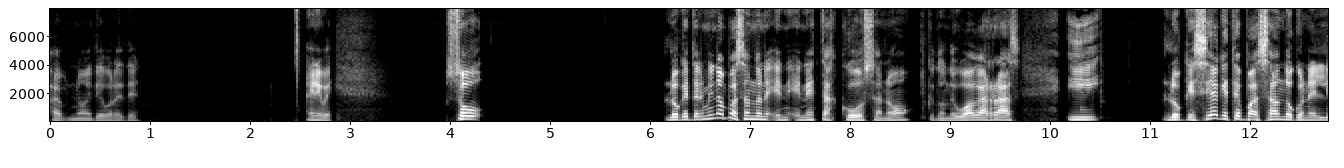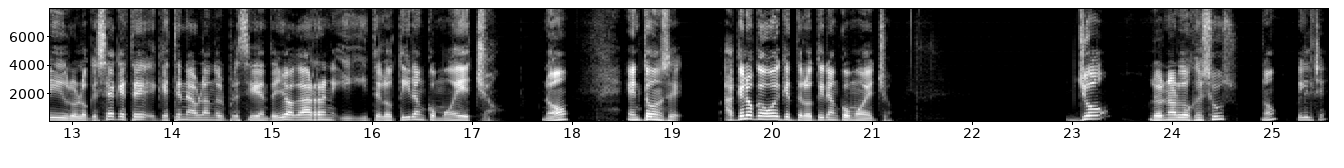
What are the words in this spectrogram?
I have no idea what I did. Anyway, so lo que termina pasando en, estas cosas, ¿no? Donde vos agarrás y lo que sea que esté pasando con el libro, lo que sea que, esté, que estén hablando el presidente, ellos agarran y, te lo tiran como hecho, ¿no? Entonces, ¿a qué lo que voy que te lo tiran como hecho? Yo Leonardo Jesús, ¿no? Vilche.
